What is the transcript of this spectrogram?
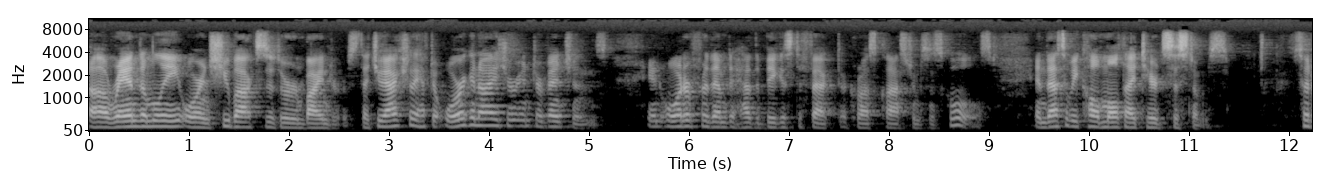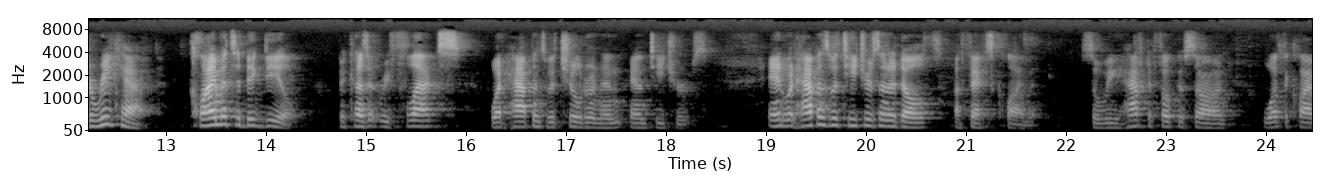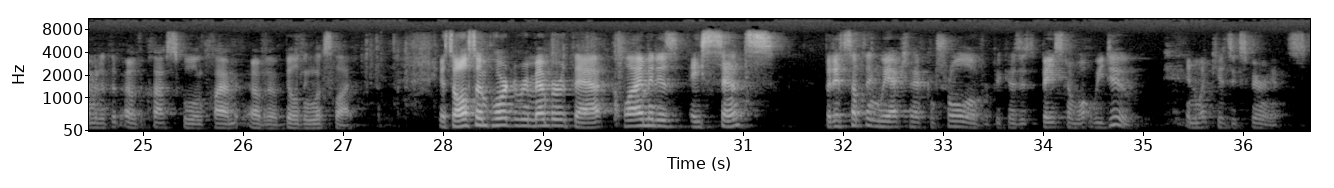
uh, randomly or in shoeboxes or in binders, that you actually have to organize your interventions in order for them to have the biggest effect across classrooms and schools. And that's what we call multi-tiered systems. So to recap, climate's a big deal because it reflects what happens with children and, and teachers. And what happens with teachers and adults affects climate. So we have to focus on what the climate of the, of the class school and climate of the building looks like. It's also important to remember that climate is a sense, but it's something we actually have control over because it's based on what we do and what kids experience.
